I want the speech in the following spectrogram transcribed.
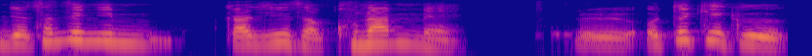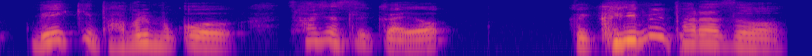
이제 선생님까지 해서 구남매를 어떻게 그, 몇끼 밥을 먹고 사셨을까요? 그 그림을 팔아서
